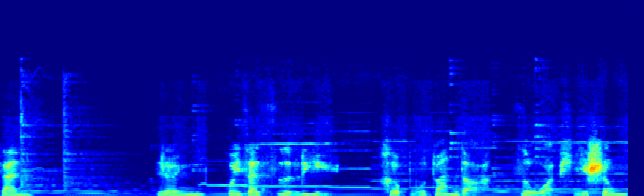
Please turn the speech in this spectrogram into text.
三，人贵在自立和不断的自我提升。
